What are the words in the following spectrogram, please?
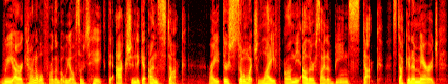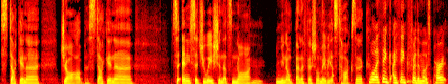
we are accountable for them, but we also take the action to get unstuck, right? There's so much life on the other side of being stuck, stuck in a marriage, stuck in a job, stuck in a any situation that's not, mm-hmm. You know, beneficial. Maybe it's toxic. Well, I think I think for the most part,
